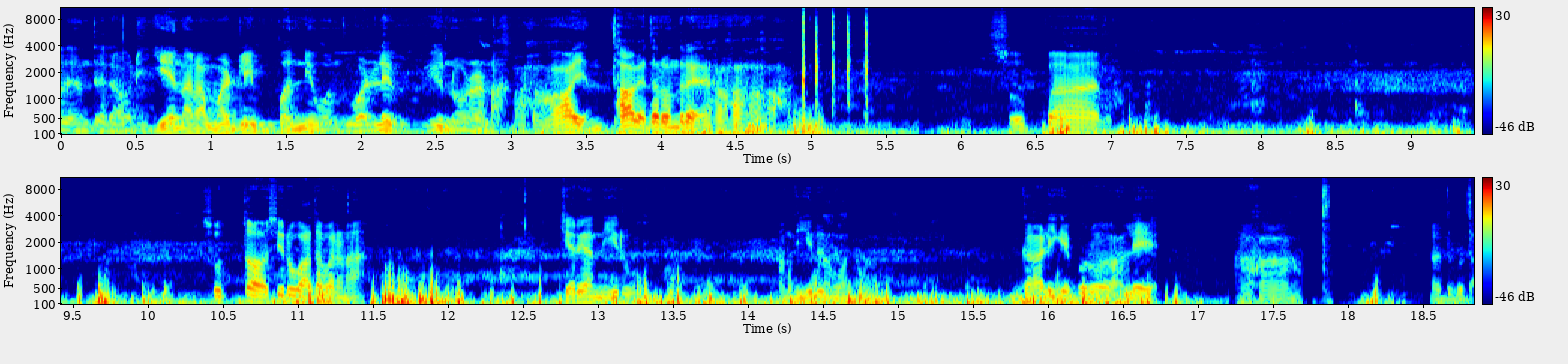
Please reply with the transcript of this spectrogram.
ಇದೆ ಅಂತಾರೆ. ಅವ್ರು ಏನಾರ ಮಾಡಲಿ ಬನ್ನಿ ಒಂದು ಒಳ್ಳೆ ವ್ಯೂ ನೋಡೋಣ. ಹಾ ಎಂಥ ವೆದರ್ ಅಂದರೆ ಹಾ ಹಾ ಹಾ ಸೂಪರ್. ಸುತ್ತ ಹಸಿರು ವಾತಾವರಣ ಕೆರೆಯ ನೀರು. ನೀರು ಗಾಳಿಗೆ ಬರೋ ಅಲೆ ಆಹಾ ಅದ್ಭುತ.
